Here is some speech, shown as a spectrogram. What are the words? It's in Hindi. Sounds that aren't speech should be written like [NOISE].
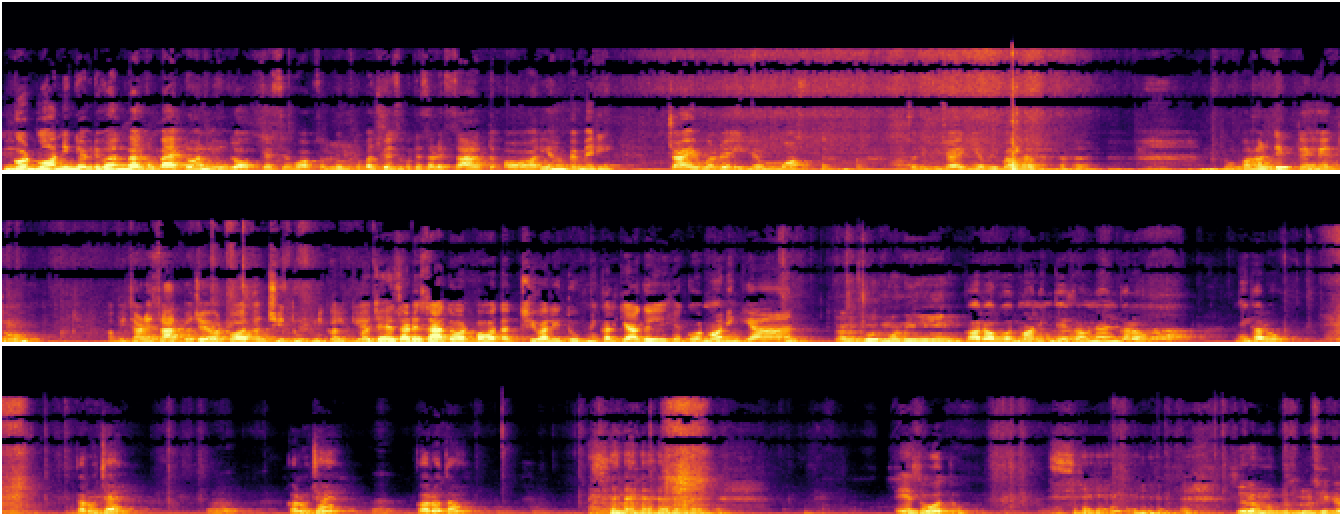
Good morning everyone welcome back to new blog कैसे हो आप सब लोग? तो बज गए सुबह के साढ़े सात और यहाँ पे मेरी चाय उबल रही है मस्त। चली भी जाएगी अभी बाहर। [LAUGHS] तो बाहर देखते हैं तो अभी साढ़े सात बजे और बहुत अच्छी धूप निकल के बजे है साढ़े सात और बहुत अच्छी वाली धूप निकल के आ गई है। गुड मॉर्निंग ज्ञान गुड मॉर्निंग करो गुड मॉर्निंग जय स्वामीनारायण करो। नहीं करूँ? करूँ છે કરું છે? કરો તો. એ શું હતું? સર અમને પૂછલું છે કે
